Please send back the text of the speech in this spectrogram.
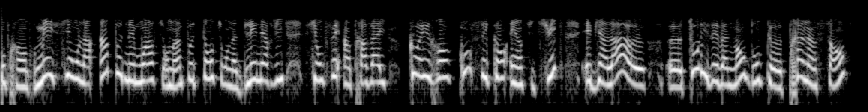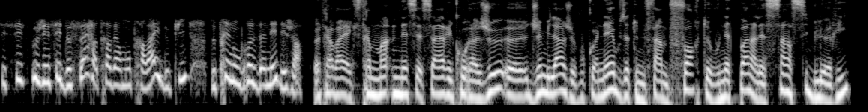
comprendre. Mais si on a un peu de mémoire, si on a un peu de temps, si on a de l'énergie, si on fait un travail cohérent, conséquent et ainsi de suite, eh bien là, euh, euh, tous les événements donc euh, prennent un sens et c'est ce que j'essaie de faire à travers mon travail depuis de très nombreuses années déjà. Un travail extrêmement nécessaire et courageux. Jamila, je vous connais, vous êtes une femme forte, vous n'êtes pas dans les sensibleries.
